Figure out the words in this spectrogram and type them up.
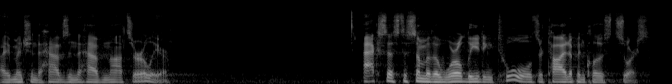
I mentioned the haves and the have-nots earlier. Access to some of the world-leading tools are tied up in closed source.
